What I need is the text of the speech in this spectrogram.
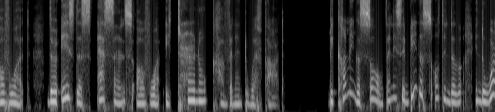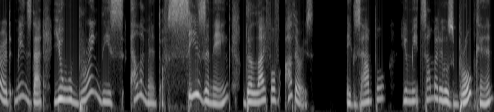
of what? There is this essence of what? Eternal covenant with God. Becoming a salt, and he said, be the salt in the in the word means that you will bring this element of seasoning the life of others. Example, you meet somebody who's broken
